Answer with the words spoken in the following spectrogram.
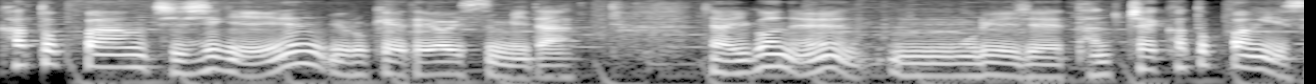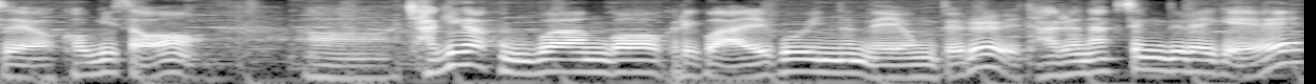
카톡방 지식인 이렇게 되어 있습니다. 자, 이거는 음, 우리 이제 단체 카톡방이 있어요. 거기서 어, 자기가 공부한 거 그리고 알고 있는 내용들을 다른 학생들에게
